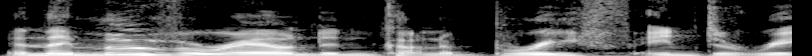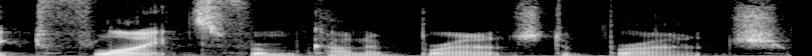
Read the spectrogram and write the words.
and they move around in kind of brief and direct flights from kind of branch to branch.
